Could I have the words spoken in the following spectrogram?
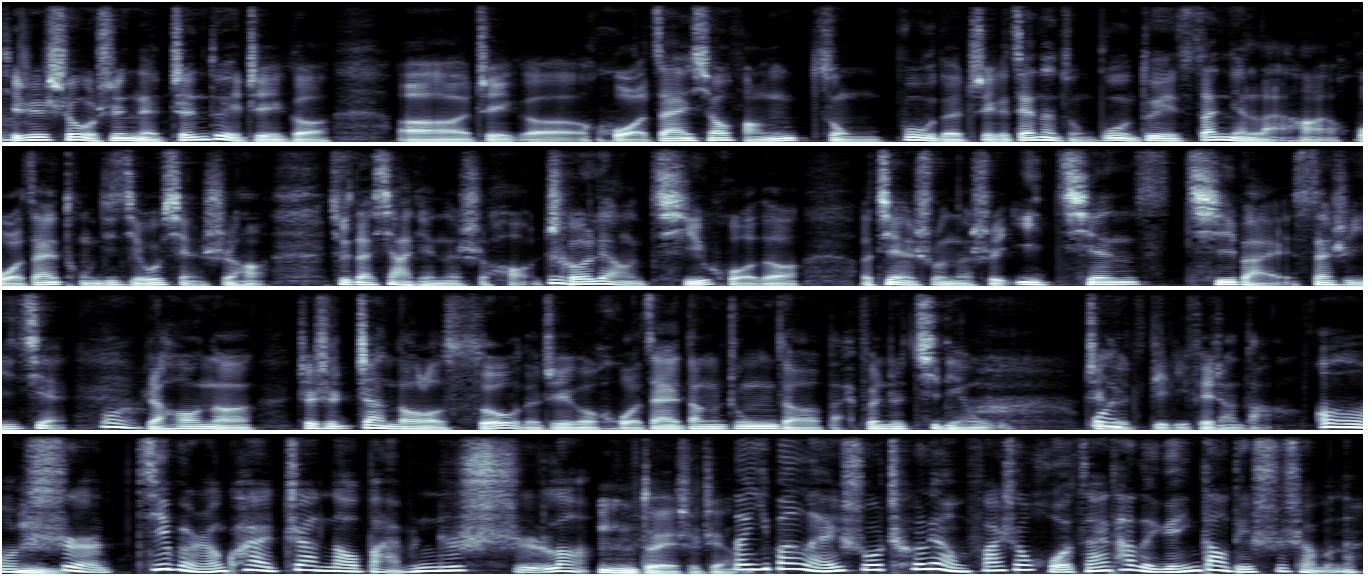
其实十五师呢，针对这个呃这个火灾消防总部的这个灾难总部对三年来哈火灾统计结果显示哈，就在夏天的时候，车辆起火的件数呢是一千七百。百三十一件，嗯，然后呢，这是占到了所有的这个火灾当中的百分之七点五，这个比例非常大。哦，是基本上快占到百分之十了。嗯，对，是这样。那一般来说，车辆发生火灾，它的原因到底是什么呢？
